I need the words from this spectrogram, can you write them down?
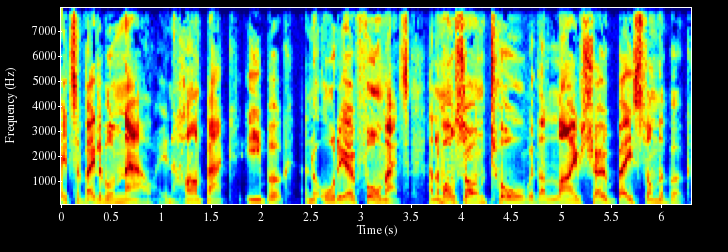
It's available now in hardback, ebook, and audio formats. And I'm also on tour with a live show based on the book.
